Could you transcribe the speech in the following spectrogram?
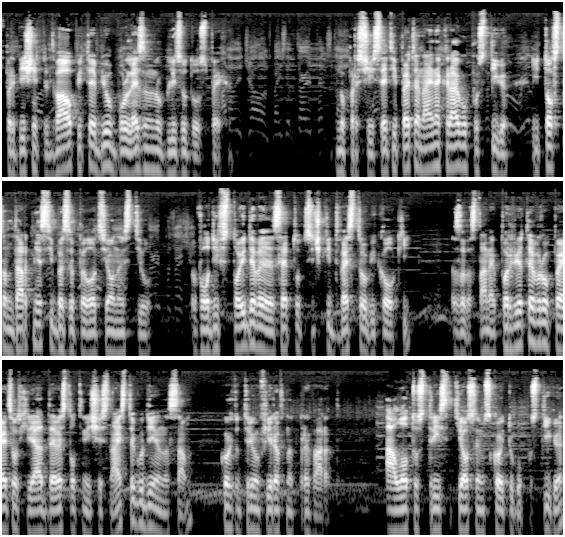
В предишните два опита е бил болезнено близо до успеха. Но през 65-та най-накрая го постига и то в стандартния си безапелационен стил. Води в 190 от всички 200 обиколки, за да стане първият европеец от 1916 година насам – който триумфира в надпреварата. А Lotus 38, с който го постига,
